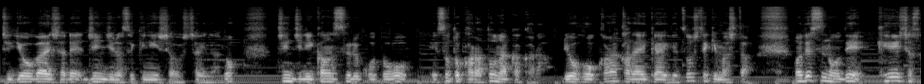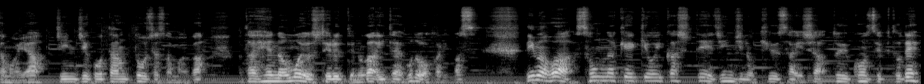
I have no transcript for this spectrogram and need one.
事業会社で人事の責任者をしたりなど、人事に関することを外からと中から、両方から課題解決をしてきました。まですので、経営者様や人事ご担当者様が大変な思いをしているっていうのが痛いほどわかります。今はそんな経験を生かして人事の救済者というコンセプトで、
